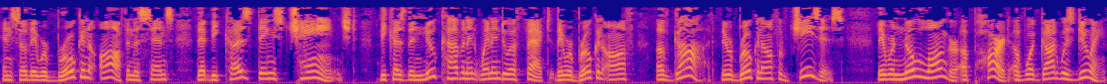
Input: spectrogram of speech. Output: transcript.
And so they were broken off in the sense that because things changed, because the new covenant went into effect, they were broken off of God. They were broken off of Jesus. They were no longer a part of what God was doing.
